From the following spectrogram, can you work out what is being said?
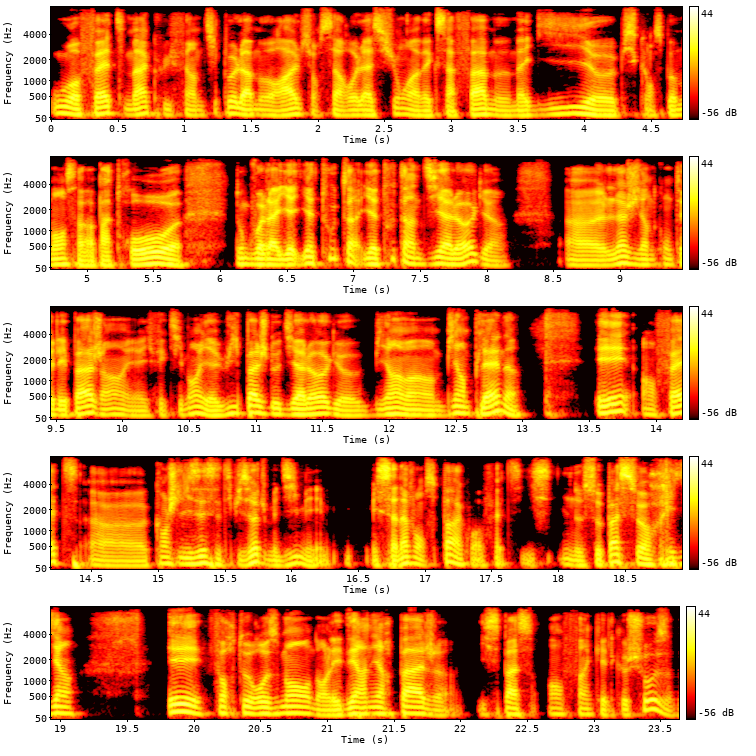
où en fait Mac lui fait un petit peu la morale sur sa relation avec sa femme Maggie, euh, puisqu'en ce moment ça va pas trop. Donc voilà, il y a, tout, un, dialogue. Euh, là, je viens de compter les pages. Hein, et effectivement, il y a huit pages de dialogue bien, pleines. Et en fait, euh, quand je lisais cet épisode, je me dis mais, mais ça n'avance pas quoi. En fait, il ne se passe rien. Et fort heureusement, dans les dernières pages, il se passe enfin quelque chose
